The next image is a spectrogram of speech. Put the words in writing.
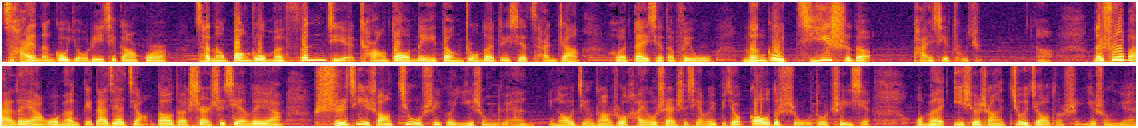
才能够有力气干活，才能帮助我们分解肠道内当中的这些残渣和代谢的废物，能够及时的排泄出去，啊，那说白了呀，我们给大家讲到的膳食纤维啊，实际上就是一个益生元。你看，我经常说含有膳食纤维比较高的食物多吃一些，我们医学上就叫的是益生元。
